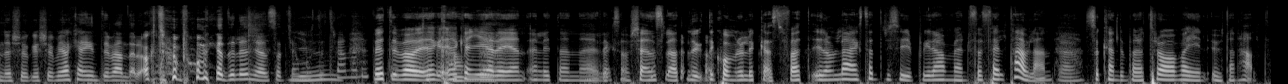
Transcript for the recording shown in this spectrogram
nu 2020, men jag kan inte vända rakt upp på medellinjen så att jag Jo. måste träna lite. Vet du vad, jag, kan jag kan ge dig en, en liten eh, liksom, känsla att nu, det kommer att lyckas. För att i de lägsta dressyrprogrammen för fälttävlan Ja, så kan du bara trava in utan halt.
